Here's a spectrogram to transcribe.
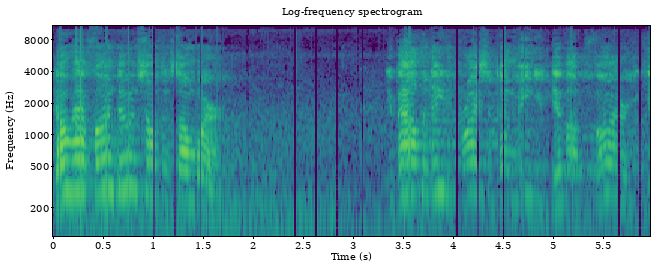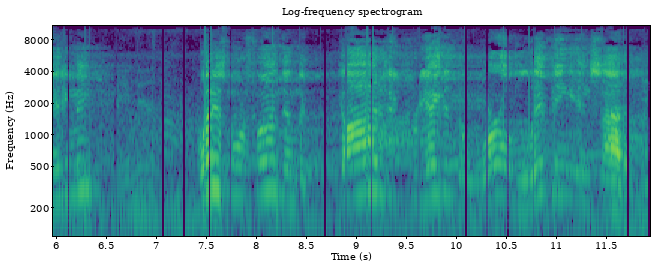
go have fun doing something somewhere. You bow the knee to Christ, it doesn't mean you give up fun. Are you kidding me? Amen. What is more fun than the God who created the world living inside of you?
